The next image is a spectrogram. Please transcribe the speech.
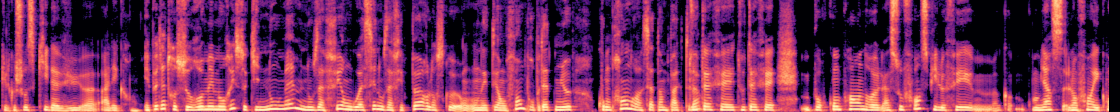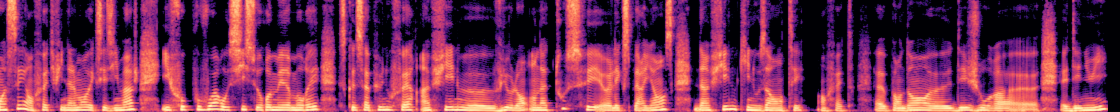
quelque chose qu'il a vu euh, à l'écran. Et peut-être se remémorer ce qui nous-mêmes nous a fait angoisser, nous a fait peur lorsqu'on était enfant, pour peut-être mieux comprendre cet impact-là. Tout à fait, tout à fait. Pour comprendre la souffrance, puis le fait combien l'enfant est coincé en fait finalement avec ces images, il faut pouvoir aussi se remémorer ce que ça peut nous faire un film euh, On a tous fait euh, l'expérience d'un film qui nous a hantés en fait euh, pendant euh, des jours et des nuits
